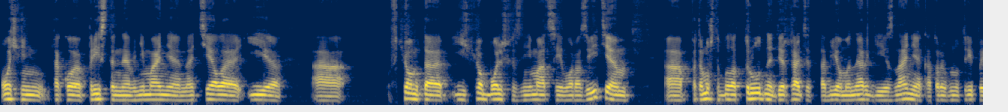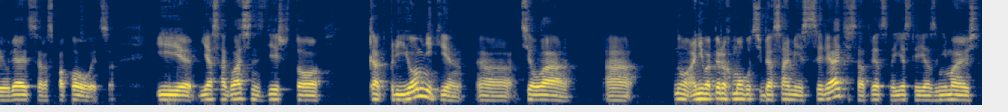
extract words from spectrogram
очень такое пристальное внимание на тело и а, в чем-то еще больше заниматься его развитием, а, потому что было трудно держать этот объем энергии и знания, который внутри появляется, распаковывается. И я согласен здесь, что как приемники э, тела, э, ну, они, во-первых, могут себя сами исцелять, соответственно, если я занимаюсь,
